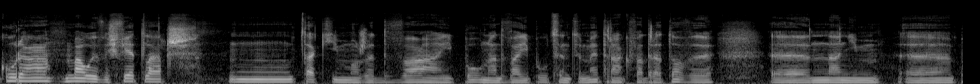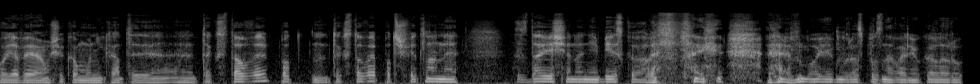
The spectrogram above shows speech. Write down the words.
Góra, mały wyświetlacz, Mm, taki może 2,5 na 2,5 cm kwadratowy. E, na nim e, pojawiają się komunikaty e, tekstowe, pod, tekstowe podświetlany zdaje się na niebiesko, ale tutaj mojemu rozpoznawaniu koloru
